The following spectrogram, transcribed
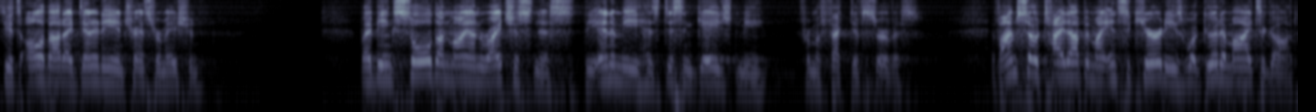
See, it's all about identity and transformation. By being sold on my unrighteousness, the enemy has disengaged me from effective service. If I'm so tied up in my insecurities, what good am I to God?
